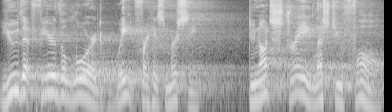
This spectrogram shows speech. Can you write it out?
You that fear the Lord, wait for His mercy. Do not stray lest you fall.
